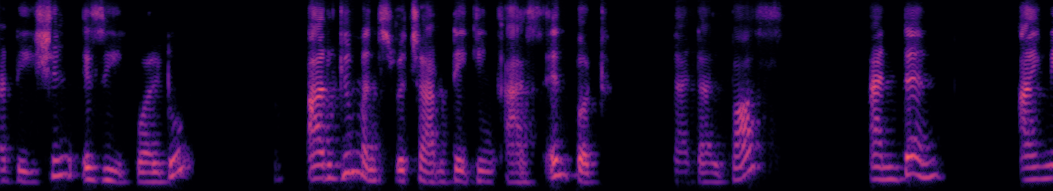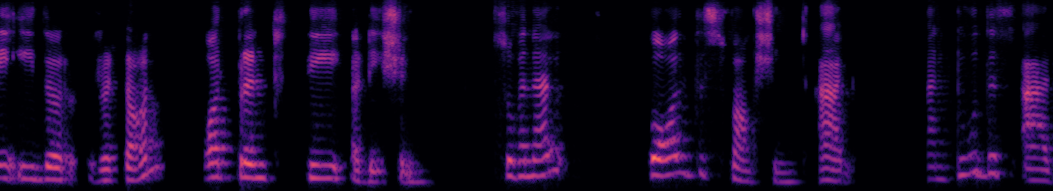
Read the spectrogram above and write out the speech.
addition is equal to arguments which I'm taking as input that I'll pass. And then I may either return or print the addition. So when I'll call this function add and do this add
